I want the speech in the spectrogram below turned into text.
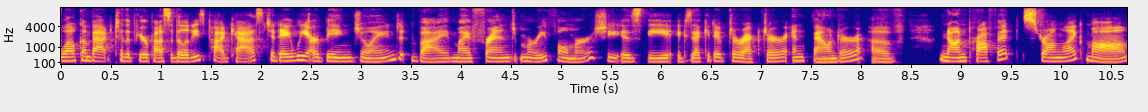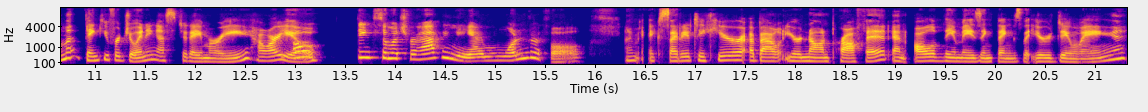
Welcome back to the Pure Possibilities podcast. Today we are being joined by my friend Marie Fulmer. She is the executive director and founder of nonprofit Strong Like Mom. Thank you for joining us today, Marie. How are you? Oh, thanks so much for having me. I'm wonderful. I'm excited to hear about your nonprofit and all of the amazing things that you're doing.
